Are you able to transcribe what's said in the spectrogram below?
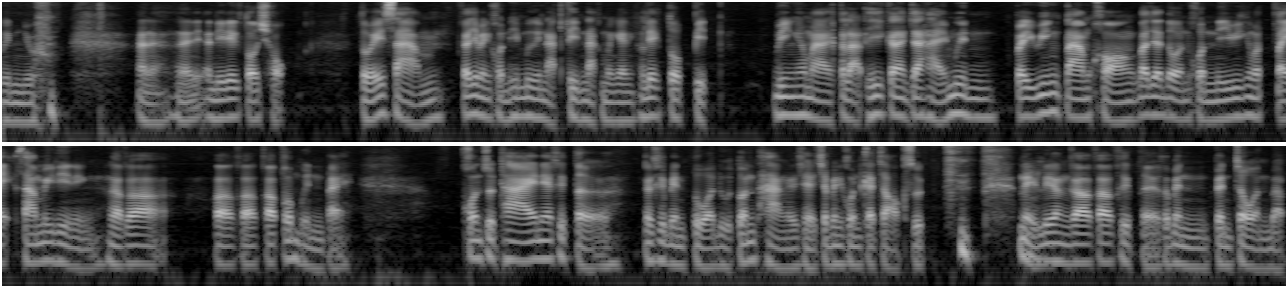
มึนๆอยู่อันนี้อันนี้เรียกตัวฉก ตัวที่สามก็จะเป็นคนที่มือหนักตีนหนักเหมือนกันเขาเรียกตัวปิด วิ่งเข้ามากระดาษที่กำลังจะหายมึนไปวิ่งตามของก็จะโดนคนนี้วิ่งมาเตะซ้ำอีกทีหนึ่งแล้วก็ก็ก็ก็ก็มึนไป คนสุดท้ายเนี่ยคือเต๋อก็คือเป็นตัวดูต้นทางเฉยๆจะเป็นคนกระจอกสุด ในเรื่องก็ก็คือเต๋อก็เป็นเป็นโจรแบบ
